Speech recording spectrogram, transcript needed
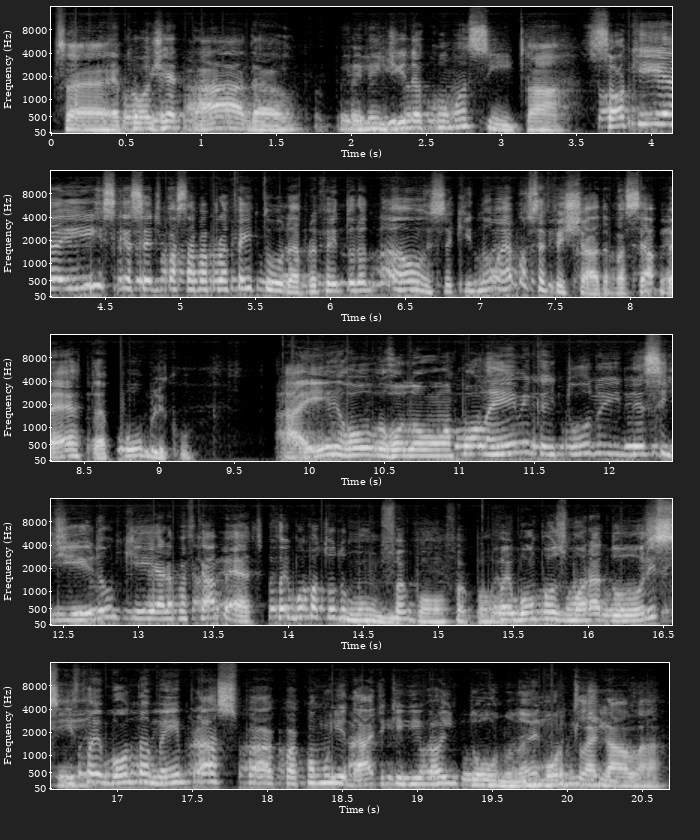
Certo. É projetada, foi vendida como assim. Tá. Só que aí esqueceu de passar para a prefeitura. A prefeitura, não, isso aqui não é para ser fechado, é para ser aberto, é público. Aí rolou uma polêmica e tudo e decidiram que era para ficar aberto. Foi bom para todo mundo. Foi bom, foi bom. Foi bom para os moradores Sim. e foi bom também para a comunidade que vive ao entorno, né? Muito legal lá.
